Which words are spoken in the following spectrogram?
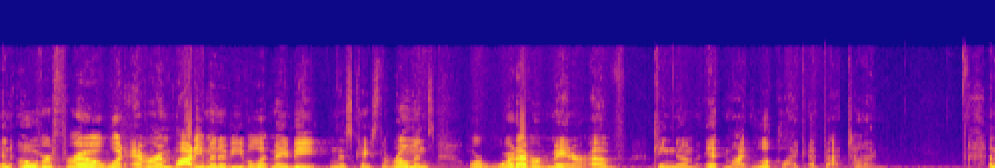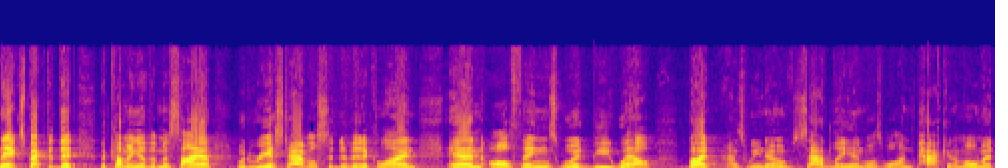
and overthrow whatever embodiment of evil it may be, in this case, the Romans, or whatever manner of kingdom it might look like at that time. And they expected that the coming of the Messiah would reestablish the Davidic line and all things would be well. But as we know, sadly, and as we'll unpack in a moment,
